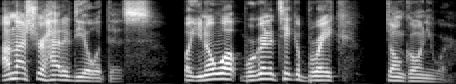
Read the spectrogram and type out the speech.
I'm not sure how to deal with this, but you know what? We're going to take a break. Don't go anywhere.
